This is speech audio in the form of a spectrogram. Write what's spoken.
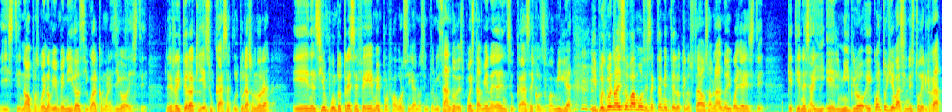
Este, no, pues bueno, bienvenidos, igual como les digo, este, les reitero aquí es su casa, Cultura Sonora, en el 100.3 FM, por favor síganos sintonizando después también allá en su casa y con su familia. Y pues bueno, a eso vamos exactamente lo que nos estábamos hablando, igual ya este, que tienes ahí el micro, eh, ¿cuánto llevas en esto del rap?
